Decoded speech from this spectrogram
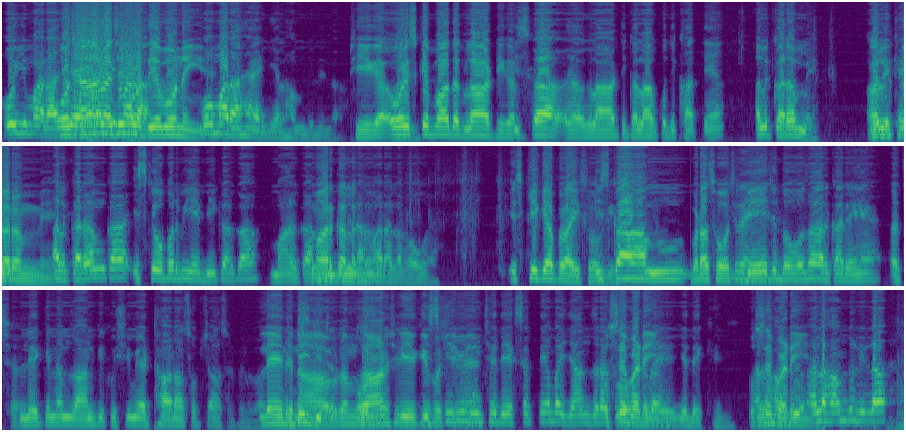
कोई हमारा वो होती है वो नहीं वो हमारा है नहीं अल्हम्दुलिल्लाह। ठीक है और हाँ इसके बाद अगला आर्टिकल इसका अगला आर्टिकल आपको दिखाते हैं अलकरम में। अल करम में। अलकरम का इसके ऊपर भी ये बीका का मार्का मार्का लगा। हमारा लगा हुआ है। इसकी क्या प्राइस होगी? इसका हम बड़ा सोच रहे बेच हैं। दो हज़ार का रहे हैं अच्छा। लेकिन रमज़ान की खुशी में अठारह सौ पचास रूपए। रमज़ान शरीफ की खुशी भी में। मुझे देख सकते हैं भाई जान जरा उससे बड़ी। ये देखें उससे बड़ी। अल्हम्दुलिल्लाह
